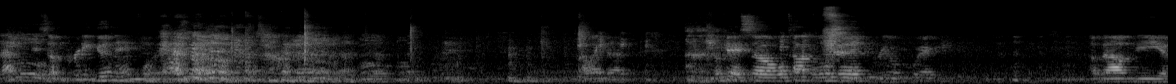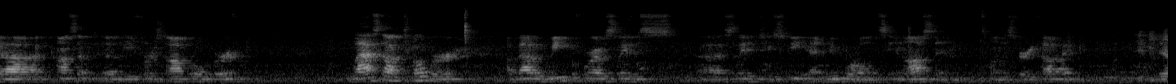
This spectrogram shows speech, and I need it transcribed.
that is a pretty good name for it. I like that. Okay, so we'll talk a little bit, real quick, about the uh, concept of the first off-world birth. Last October, about a week before I was slated to uh, slated to speak at New Worlds in Austin on this very topic, there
